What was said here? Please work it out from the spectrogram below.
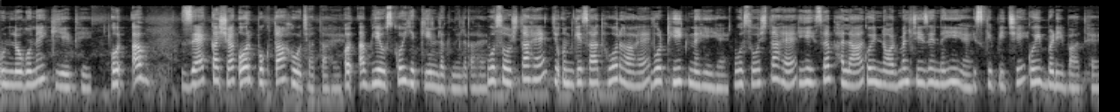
उन लोगों ने किए थे। और अब जैक का शक और पुख्ता हो जाता है और अब ये उसको यकीन लगने लगा है। वो सोचता है, जो उनके साथ हो रहा है, वो ठीक नहीं है। वो सोचता है कि ये सब हालात कोई नॉर्मल चीज़ें नहीं है। इसके पीछे कोई बड़ी बात है।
